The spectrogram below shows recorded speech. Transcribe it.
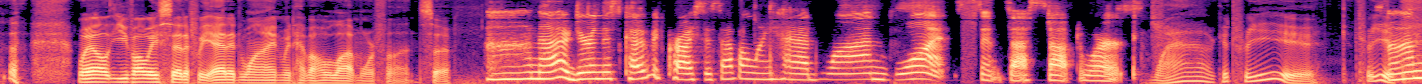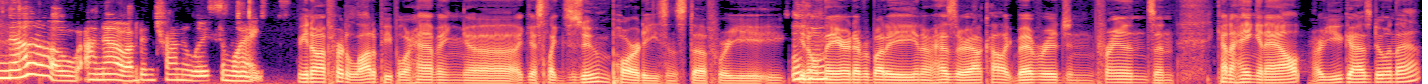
well, you've always said if we added wine, we'd have a whole lot more fun. So uh, no, during this COVID crisis, I've only had one once since I stopped work. Wow, good for you. Good for you. I know, I know. I've been trying to lose some weight. You know, I've heard a lot of people are having, uh, I guess, like Zoom parties and stuff where you, you get mm-hmm. on there and everybody, you know, has their alcoholic beverage and friends and kind of hanging out. Are you guys doing that?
